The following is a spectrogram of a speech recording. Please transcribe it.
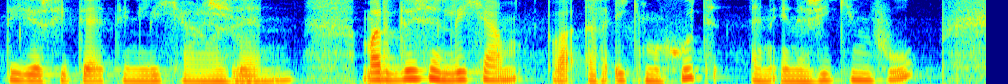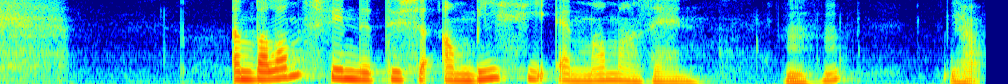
diversiteit in lichamen zo. zijn. Maar dus een lichaam waar ik me goed en energiek in voel. Een balans vinden tussen ambitie en mama zijn. Ja,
